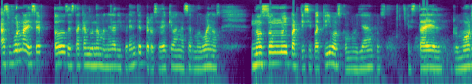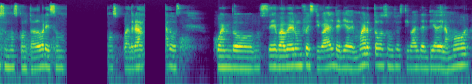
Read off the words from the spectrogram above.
a su forma de ser. Todos destacan de una manera diferente, pero se ve que van a ser muy buenos. No son muy participativos, como ya pues está el rumor, somos contadores, somos cuadrados cuando, no sé, va a haber un festival de Día de Muertos, un festival del Día del Amor,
